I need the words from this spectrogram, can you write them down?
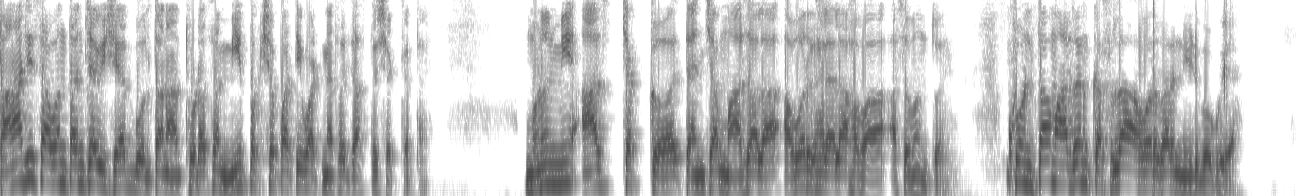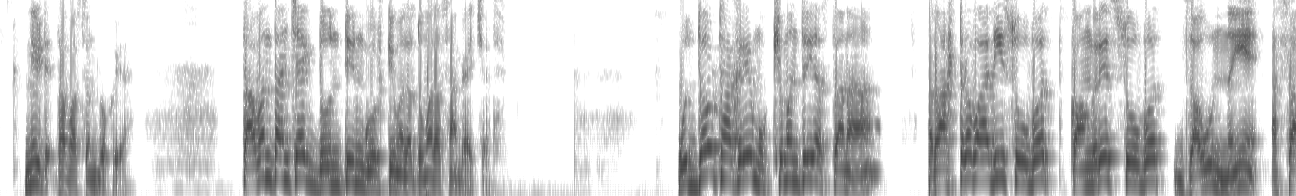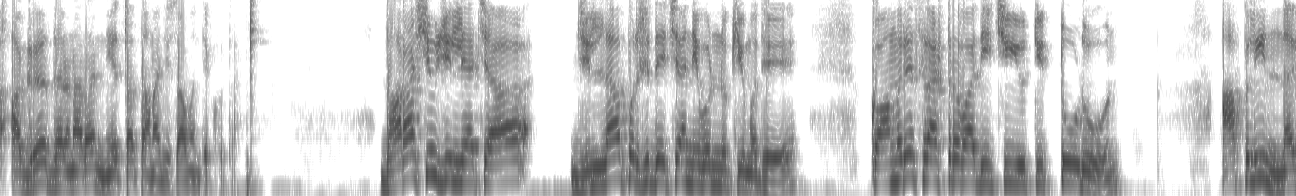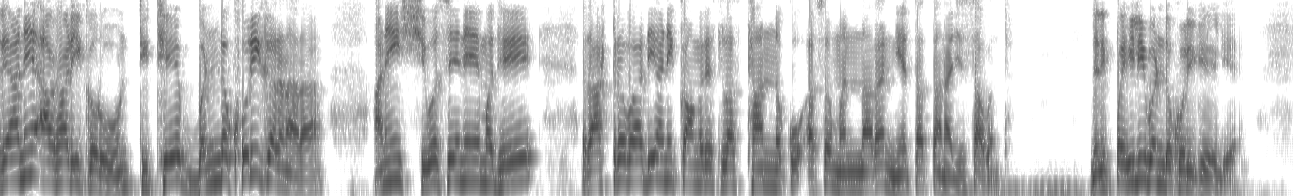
तानाजी सावंतांच्या विषयात बोलताना थोडासा मी पक्षपाती वाटण्याचा जास्त शक्यता आहे. म्हणून मी आज चक्क त्यांच्या माझाला आवर घालायला हवा असं म्हणतोय. कोणता माजन कसला आवर जरा नीट बघूया. नीट तपासून बघूया. सावंतांच्या एक दोन तीन गोष्टी मला तुम्हाला सांगायच्या उद्धव ठाकरे मुख्यमंत्री असताना राष्ट्रवादी सोबत काँग्रेस सोबत जाऊ नये असा आग्रह धरणारा नेता तानाजी सावंत एक होता. धाराशिव जिल्ह्याच्या जिल्हा परिषदेच्या निवडणुकीमध्ये काँग्रेस राष्ट्रवादीची युती तोडून आपली नव्याने आघाडी करून तिथे बंडखोरी करणारा आणि शिवसेनेमध्ये राष्ट्रवादी आणि काँग्रेसला स्थान नको असं म्हणणारा नेता तानाजी सावंत. यांनी पहिली बंडखोरी केलेली आहे.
